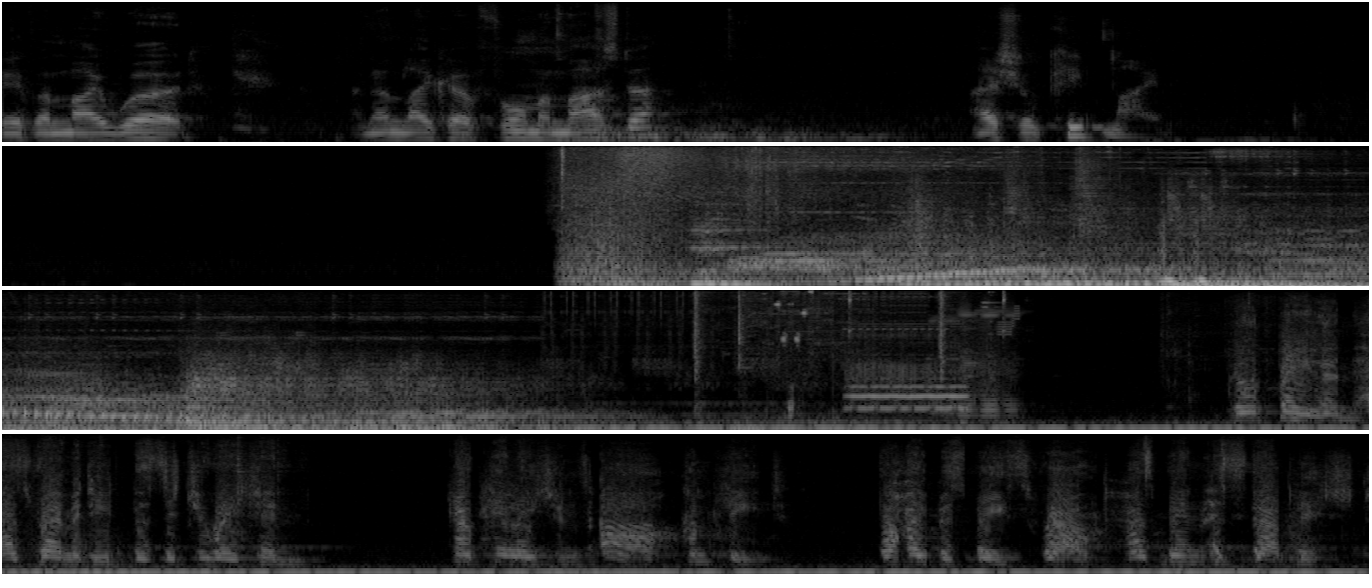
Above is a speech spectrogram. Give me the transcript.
gave her my word. And unlike her former master, I shall keep mine. Baylan has remedied the situation. Calculations are complete. The hyperspace route has been established.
